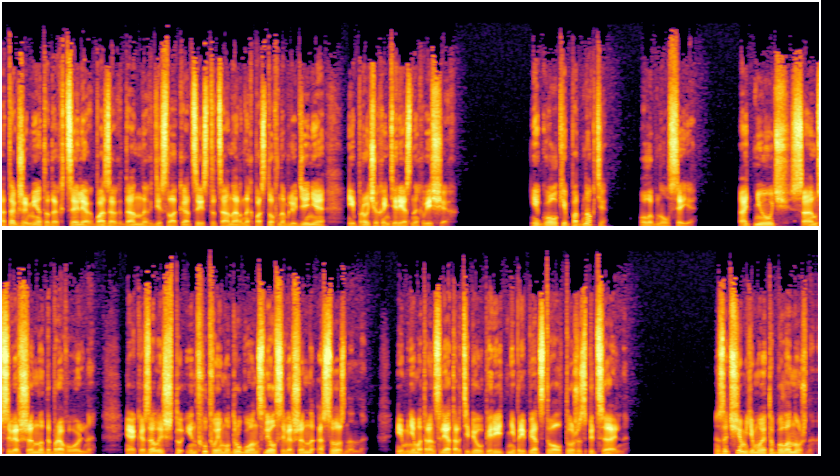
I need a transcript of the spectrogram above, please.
а также методах, целях, базах данных, дислокации стационарных постов наблюдения и прочих интересных вещах. «Иголки под ногти?» — улыбнулся я. «Отнюдь, сам совершенно добровольно. И оказалось, что инфу твоему другу он слил совершенно осознанно. И мнемотранслятор тебе упереть не препятствовал тоже специально. «Зачем ему это было нужно?»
